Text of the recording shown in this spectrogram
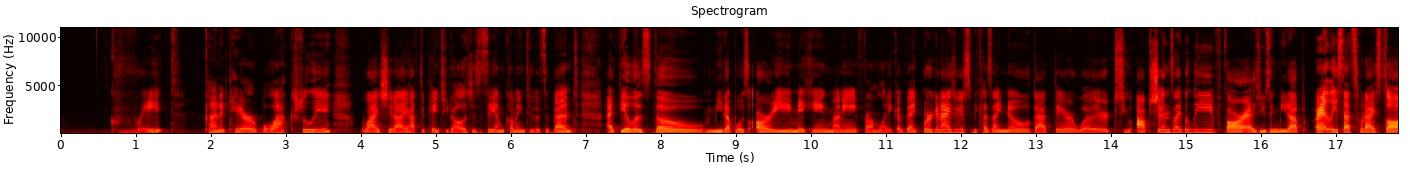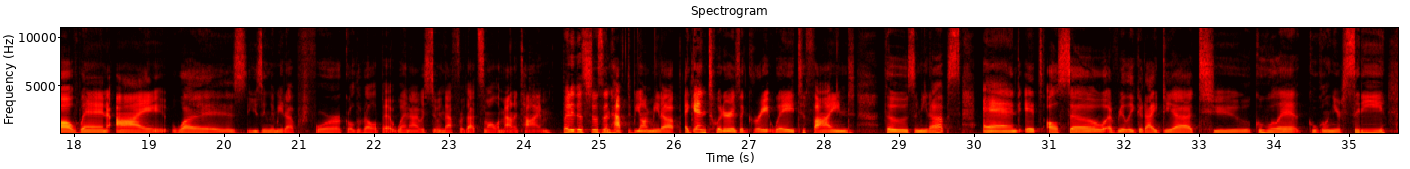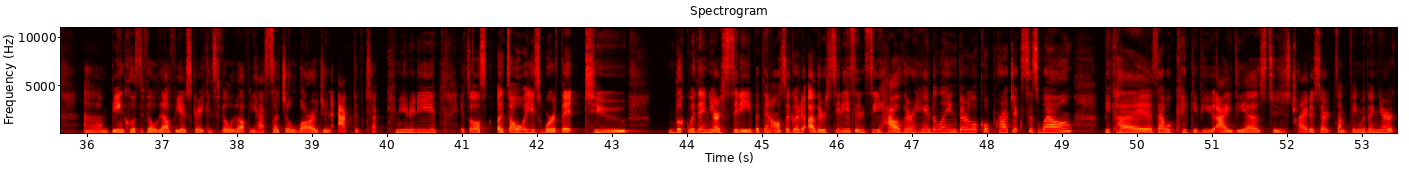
great. Kind of terrible, actually why should I have to pay $2 just to say I'm coming to this event? I feel as though Meetup was already making money from like event organizers because I know that there were two options, I believe, far as using Meetup, or at least that's what I saw when I was using the Meetup for Girl Develop It when I was doing that for that small amount of time. But it just doesn't have to be on Meetup. Again, Twitter is a great way to find those meetups, and it's also a really good idea to Google it, Googling your city. Um, being close to Philadelphia is great because Philadelphia has such a large and active tech community. It's also it's always worth it to look within your city, but then also go to other cities and see how they're handling their local projects as well, because that will could give you ideas to try to start something within your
